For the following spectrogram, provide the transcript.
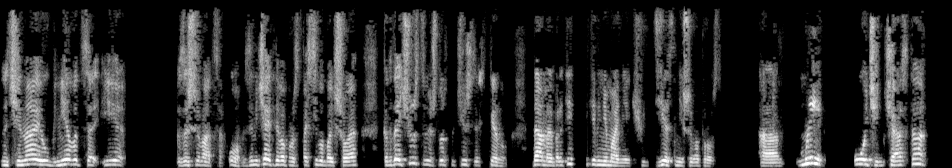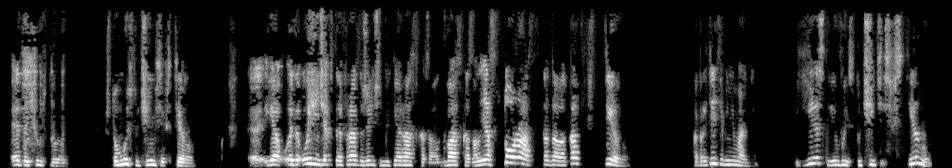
начинаю гневаться и зашиваться. О, замечательный вопрос, спасибо большое. Когда чувствуешь, что стучишься в стену. Дамы, обратите внимание, чудеснейший вопрос. А, мы очень часто это чувствуем, что мы стучимся в стену. Э, я, это очень частая фраза женщин я раз сказала, два сказала, я сто раз сказала, как в стену. Обратите внимание, если вы стучитесь в стену,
